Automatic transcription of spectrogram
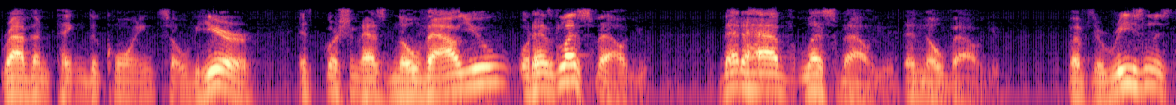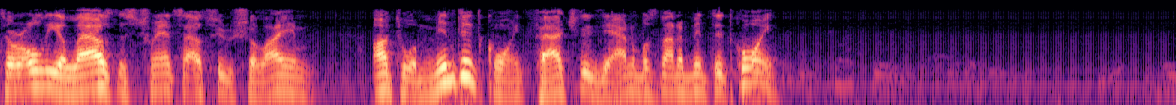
rather than taking the coin. So over here, the question has no value or it has less value, better have less value than no value. But if the reason is Torah only allows this transfer out to Yerushalayim onto a minted coin, factually the animal's not a minted coin. the,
